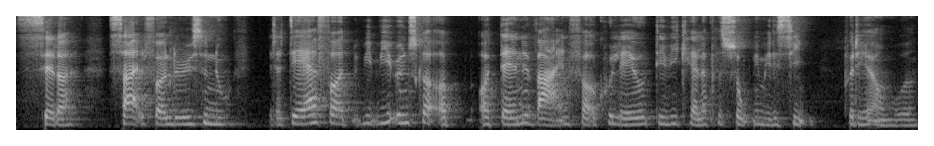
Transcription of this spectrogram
sætter sejl for at løse nu, eller det er for, at vi, vi ønsker at, og danne vejen for at kunne lave det, vi kalder personlig medicin på det her område.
